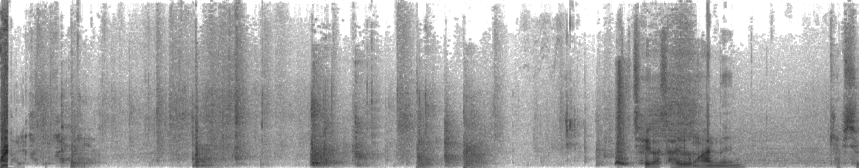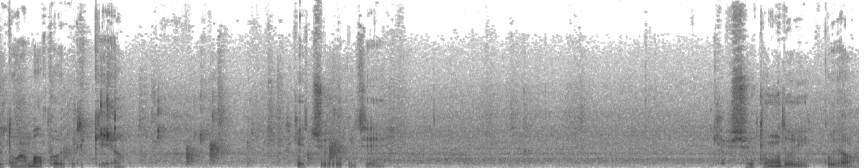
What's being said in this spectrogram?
빨리 가도록 할게요. 제가 사용하는 캡슐통 한번 보여드릴게요. 이렇게 쭉 이제 캡슐통들이 있고요.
